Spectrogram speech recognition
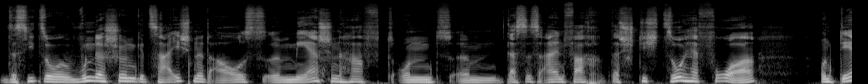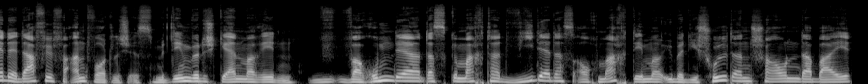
Das sieht so wunderschön gezeichnet aus, äh, märchenhaft und ähm, das ist einfach, das sticht so hervor und der, der dafür verantwortlich ist, mit dem würde ich gern mal reden. Warum der das gemacht hat, wie der das auch macht, dem mal über die Schultern schauen dabei,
